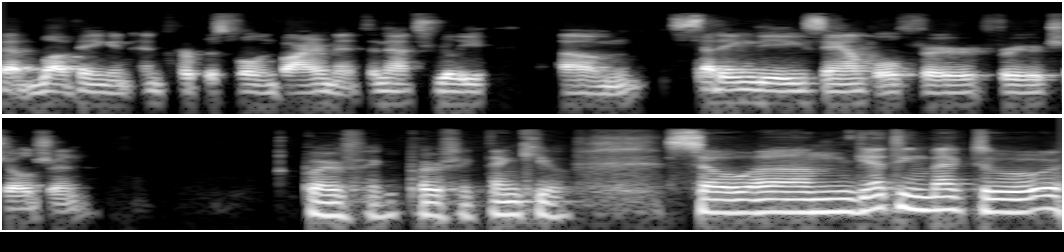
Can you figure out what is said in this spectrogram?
that loving and, and purposeful environment and that's really um, setting the example for for your children Perfect, perfect. Thank you. So, um, getting back to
